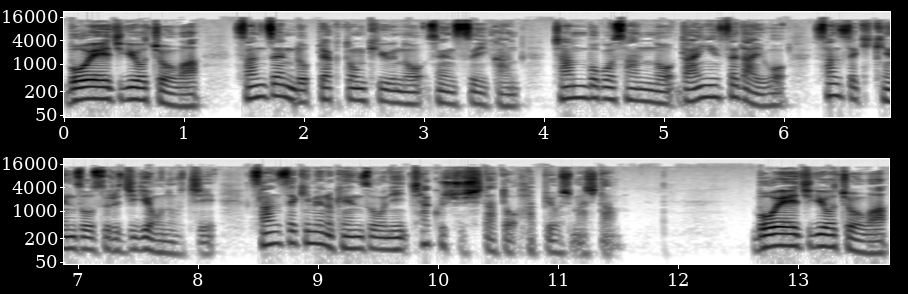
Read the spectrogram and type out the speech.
防衛事業庁は3600トン級の潜水艦チャンボゴ産の第2世代を3隻建造する事業のうち3隻目の建造に着手したと発表しました。防衛事業庁は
